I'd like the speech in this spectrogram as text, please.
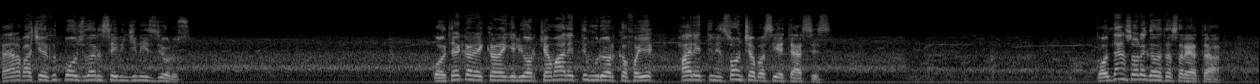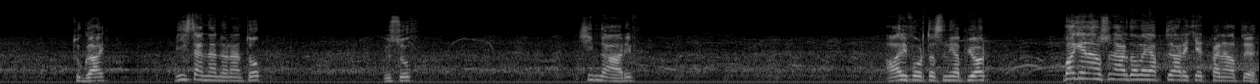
Fenerbahçe futbolcuların sevincini izliyoruz. Gol tekrar ekrana geliyor. Kemalettin vuruyor kafayı. Hayrettin'in son çabası yetersiz. Golden sonra Galatasaray hata. Tugay. Nisan'dan dönen top. Yusuf. Şimdi Arif. Arif ortasını yapıyor. Wagenhaus'un Erdal'a yaptığı hareket penaltı.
